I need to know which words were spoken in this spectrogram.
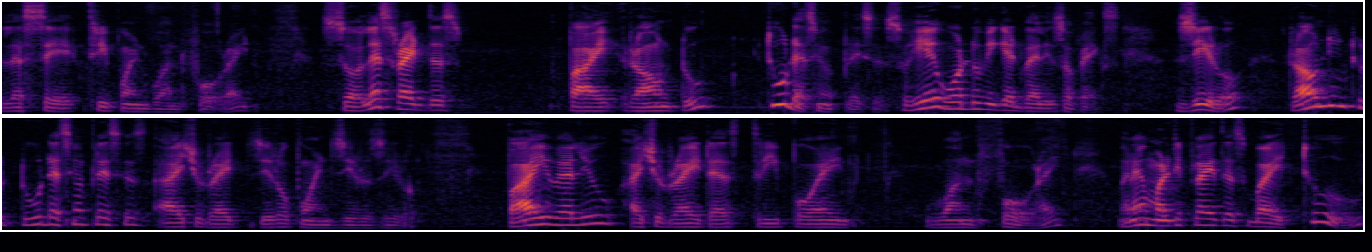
let's say 3.14, right? So let's write this pi round to two decimal places. So here what do we get values of x? 0. Rounding to two decimal places, I should write 0 Pi value, I should write as 3.14, right? When I multiply this by 2,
